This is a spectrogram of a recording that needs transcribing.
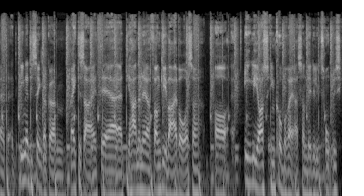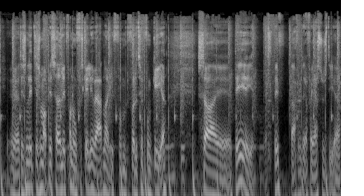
at, at en af de ting, der gør dem rigtig seje, det er, at de har den her funky vibe over sig, og egentlig også inkorporerer sådan lidt elektronisk. Øh, Det er sådan lidt, det er som om, det er taget lidt fra nogle forskellige verdener, og får, får det til at fungere. Så øh, det, altså, det er i hvert fald derfor, jeg synes, de er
